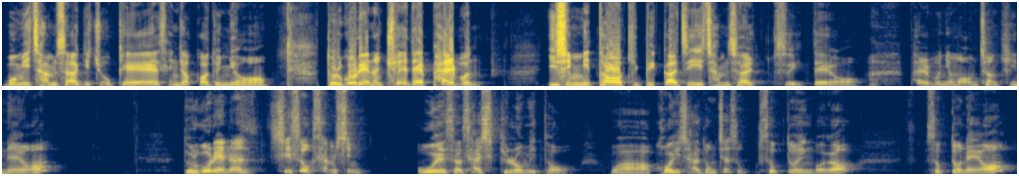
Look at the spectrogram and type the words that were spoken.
몸이 잠수하기 좋게 생겼거든요. 돌고래는 최대 8분, 20m 깊이까지 잠수할 수 있대요. 8분이면 엄청 기네요. 돌고래는 시속 35에서 40km. 와, 거의 자동차 속, 속도인 거요? 속도네요.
